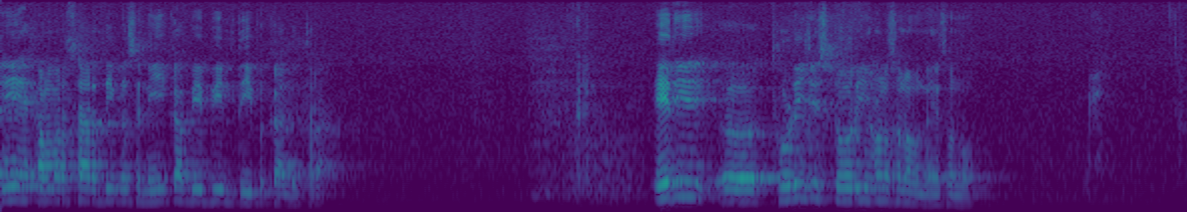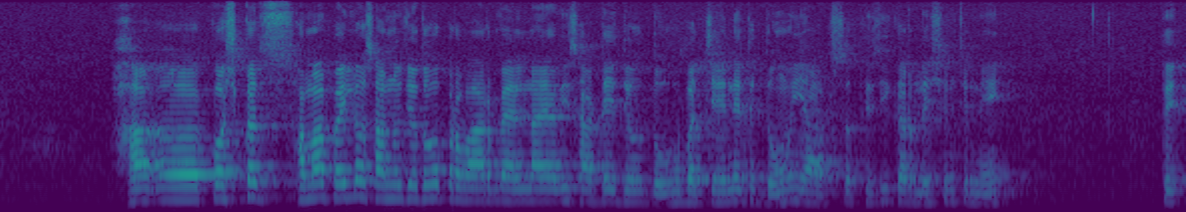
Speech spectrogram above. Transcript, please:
ਇਹ ਅੰਮ੍ਰਿਤਸਰ ਦੀ ਵਸਨੀਕ ਆ ਬੀਬੀ ਦੀਪਿਕਾ ਲੁਥਰਾ। ਇਹਦੀ ਥੋੜੀ ਜਿਹੀ ਸਟੋਰੀ ਹੁਣ ਸੁਣਾਉਂਦੇ ਤੁਹਾਨੂੰ। ਹਾਂ ਕੁਛ ਕੁ ਸਮਾਂ ਪਹਿਲਾਂ ਸਾਨੂੰ ਜਦੋਂ ਪਰਿਵਾਰ ਮਿਲਣ ਆਇਆ ਵੀ ਸਾਡੇ ਜੋ ਦੋ ਬੱਚੇ ਨੇ ਤੇ ਦੋਵੇਂ ਆਪਸ ਫਿਜ਼ੀਕਲ ਰਿਲੇਸ਼ਨ ਚ ਨੇ ਤੇ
